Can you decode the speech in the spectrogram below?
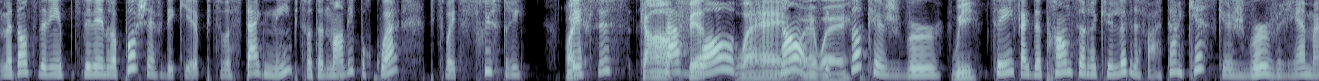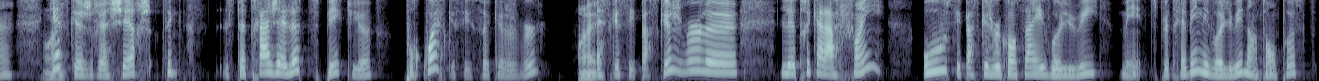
mettons, tu deviens, tu deviendras pas chef d'équipe, puis tu vas stagner, puis tu vas te demander pourquoi, puis tu vas être frustré. Ouais. Versus Quand en fait, savoir, ouais, non, ouais, c'est ça que je veux. oui, Tu sais, fait que de prendre ce recul-là puis de faire, attends, qu'est-ce que je veux vraiment? Qu'est-ce que je recherche? Tu sais, ce trajet-là typique, là, pourquoi est-ce que c'est ça que je veux? ouais. Est-ce que c'est parce que je veux le, le truc à la fin? Ou c'est parce que je veux continuer à évoluer? Mais tu peux très bien évoluer dans ton poste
